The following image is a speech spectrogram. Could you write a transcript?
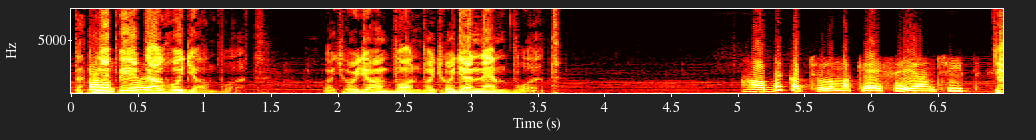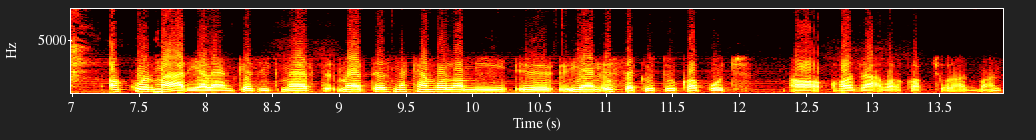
Tehát ma Amikor- például hogyan volt? Vagy hogyan van, vagy hogyan nem volt? Ha bekapcsolom a kejfejancsit, akkor már jelentkezik, mert, mert ez nekem valami ö, ilyen összekötő kapocs a hazával kapcsolatban.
